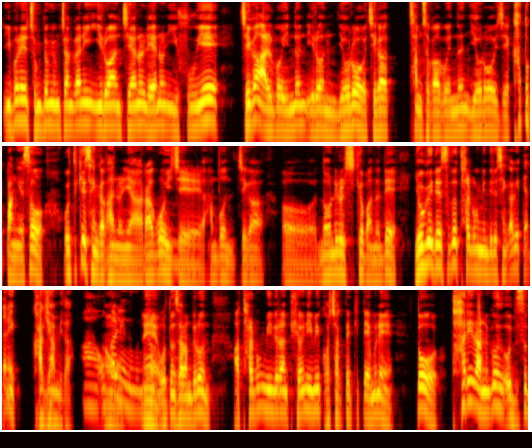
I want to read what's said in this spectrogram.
이번에 정동영 장관이 이러한 제안을 내놓은 이후에 제가 알고 있는 이런 여러 제가 참석하고 있는 여러 이제 카톡방에서 어떻게 생각하느냐라고 이제 한번 제가 어 논의를 시켜봤는데 여기에 대해서도 탈북민들의 생각이 대단히 각이합니다. 아, 엇갈리는군요. 어, 네, 어떤 사람들은 아, 탈북민이라는 표현이 이미 고착됐기 때문에 또 탈이라는 건 어디서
